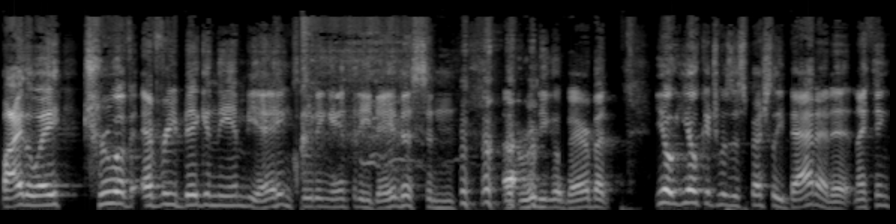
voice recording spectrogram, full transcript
by the way, true of every big in the NBA, including Anthony Davis and uh, Rudy Gobert. But, you know, Jokic was especially bad at it. And I think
